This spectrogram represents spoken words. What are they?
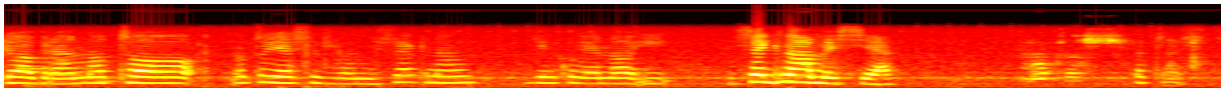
Dobra, no to, no to ja się z wami żegnam. Dziękuję, no i żegnamy się. No cześć. To cześć.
